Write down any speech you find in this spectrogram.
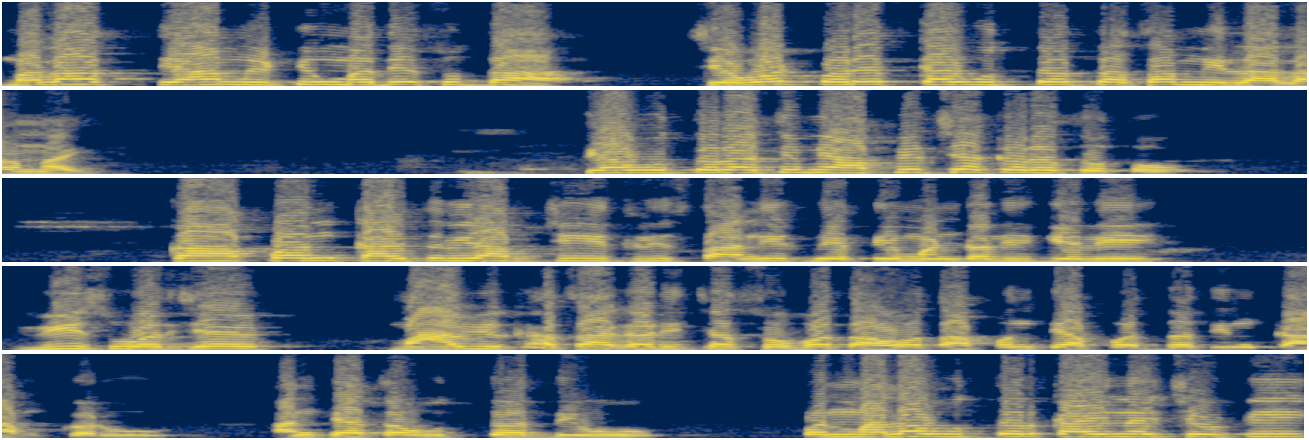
मला त्या मीटिंगमध्ये सुद्धा शेवटपर्यंत काय उत्तर तसा मिळाला नाही. त्या उत्तराची मी अपेक्षा करत होतो. का आपण काहीतरी आमची इथली स्थानिक नेते मंडळी गेली वीस वर्षे महाविकास आघाडीच्या सोबत आहोत आपण त्या पद्धतीने काम करू आणि त्याचं उत्तर देऊ. पण मला उत्तर काही नाही. शेवटी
